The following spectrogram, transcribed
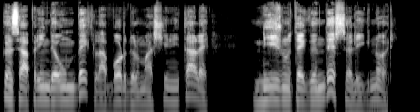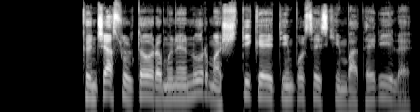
Când se aprinde un bec la bordul mașinii tale, nici nu te gândești să-l ignori. Când ceasul tău rămâne în urmă, știi că e timpul să-i schimbi bateriile.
